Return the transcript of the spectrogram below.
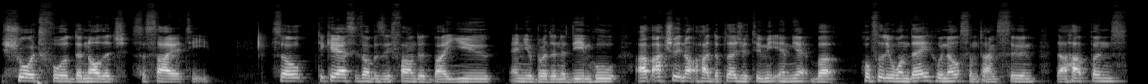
short for the Knowledge Society. So TKS is obviously founded by you and your brother Nadim, who I've actually not had the pleasure to meet him yet, but hopefully one day, who knows, sometime soon that happens.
